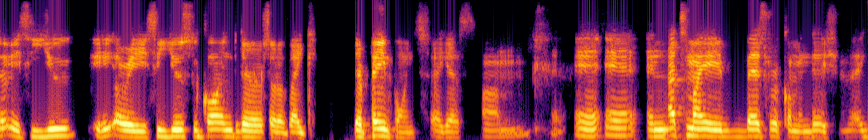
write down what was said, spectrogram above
is he or is he used to going to their sort of like their pain points? I guess, um, and, and, and that's my best recommendation. Like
